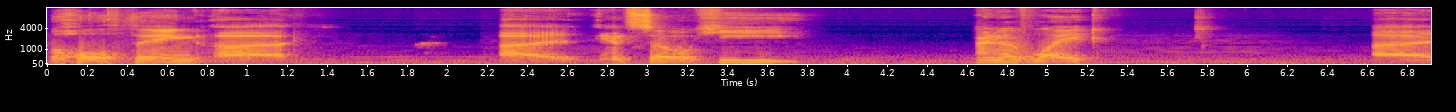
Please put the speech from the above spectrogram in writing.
the whole thing. Uh, uh, and so he kind of like uh,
